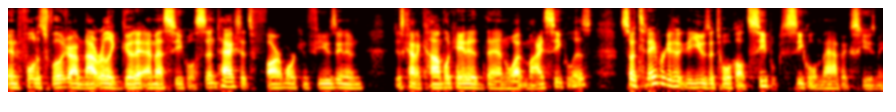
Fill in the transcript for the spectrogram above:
In full disclosure, I'm not really good at MS SQL syntax. It's far more confusing and just kind of complicated than what MySQL is. So today we're going to use a tool called SQL Map, excuse me.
